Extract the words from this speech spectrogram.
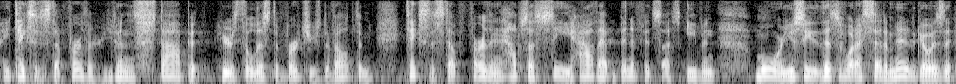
He takes it a step further. He doesn't stop at here's the list of virtues, develop them. He takes it a step further and helps us see how that benefits us even more. You see, this is what I said a minute ago is that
